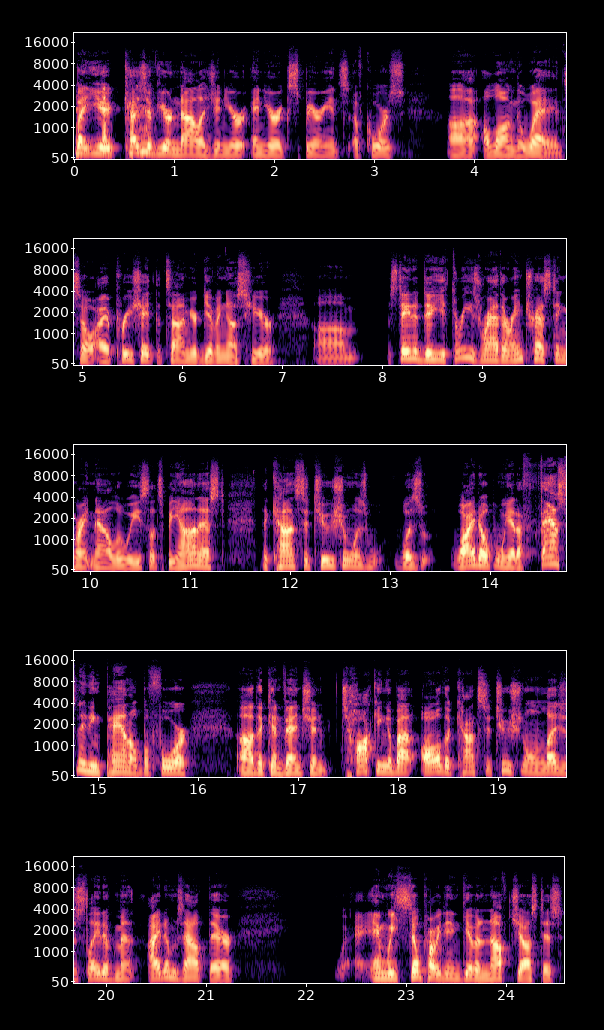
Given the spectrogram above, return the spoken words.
But you, because of your knowledge and your and your experience, of course, uh, along the way, and so I appreciate the time you're giving us here. Um, State of D3 is rather interesting right now, Louise. Let's be honest. The Constitution was was wide open. We had a fascinating panel before uh, the convention, talking about all the constitutional and legislative items out there. And we still probably didn't give it enough justice.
